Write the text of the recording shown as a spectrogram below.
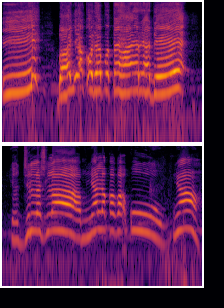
Ih, banyak kau dapat THR ya, Dek. Ya jelas lah, menyala kakakku. Nya.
